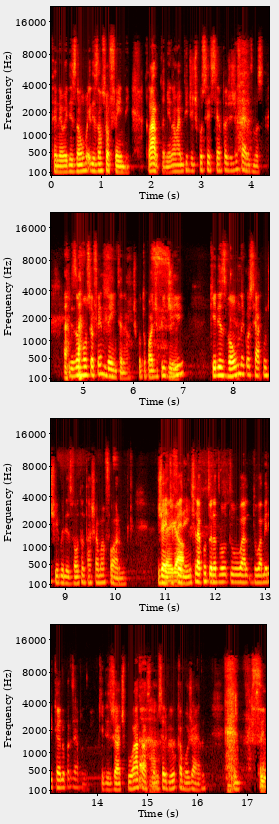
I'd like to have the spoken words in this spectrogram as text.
entendeu? Eles não, eles não se ofendem. Claro, também não vai me pedir, tipo, 60 dias de férias, mas eles não vão se ofender, entendeu? Tipo, tu pode pedir Sim. que eles vão negociar contigo, eles vão tentar achar uma forma. Já é Legal. diferente da cultura do, do, do, americano, por exemplo, que eles já, tipo, ah, tá, se não me serviu, acabou, já era. Sim.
